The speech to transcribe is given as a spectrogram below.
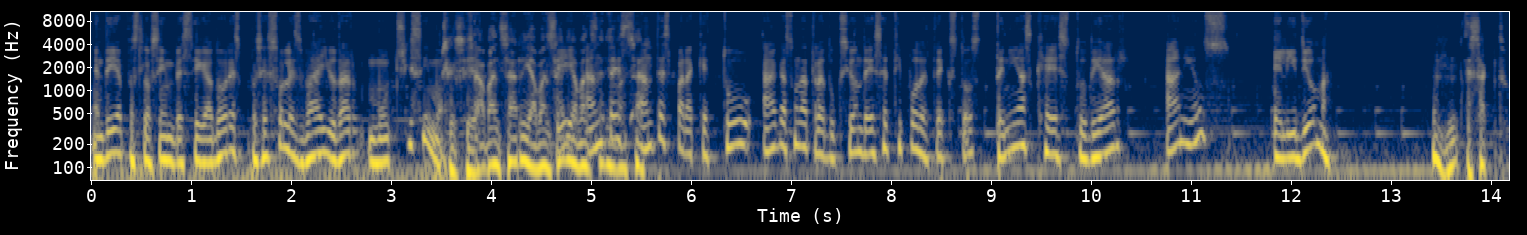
en día pues los investigadores pues eso les va a ayudar muchísimo. Sí, sí, avanzar y avanzar y avanzar antes, y avanzar. Antes para que tú hagas una traducción de ese tipo de textos tenías que estudiar años el idioma. exacto.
